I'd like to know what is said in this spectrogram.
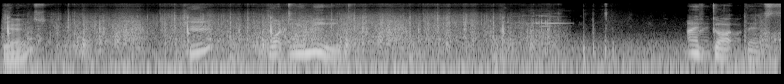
Yes? Hmm? What do you need? I've got this.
